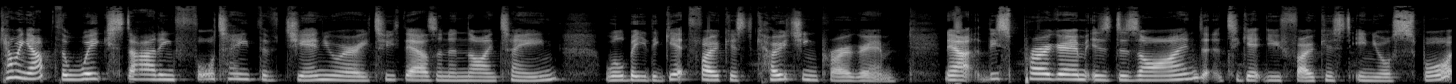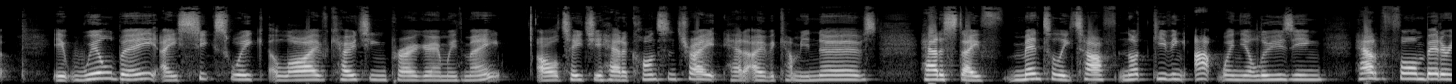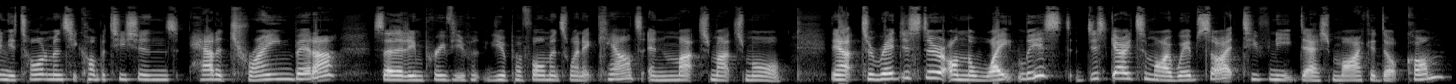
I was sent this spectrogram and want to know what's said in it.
Coming up, the week starting 14th of January 2019 will be the Get Focused coaching program. Now, this program is designed to get you focused in your sport. It will be a six week live coaching program with me. I'll teach you how to concentrate, how to overcome your nerves, how to stay mentally tough, not giving up when you're losing, how to perform better in your tournaments, your competitions, how to train better so that it improves your, your performance when it counts, and much, much more. Now, to register on the wait list, just go to my website, tiffany-mica.com.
